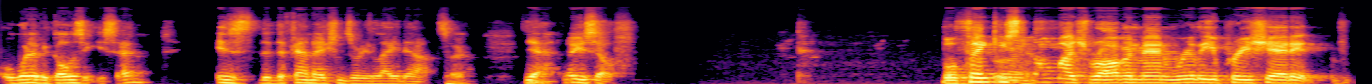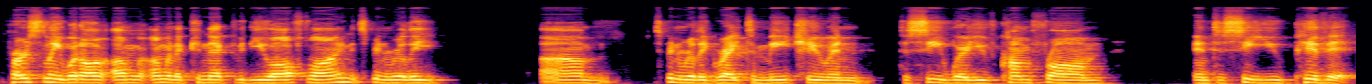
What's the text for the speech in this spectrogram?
or whatever goals that you set is the, the foundation's already laid out. So, yeah, know yourself. Well, thank you so much, Robin. Man, really appreciate it. Personally, what I'll, I'm I'm going to connect with you offline. It's been really, um, it's been really great to meet you and to see where you've come from, and to see you pivot,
